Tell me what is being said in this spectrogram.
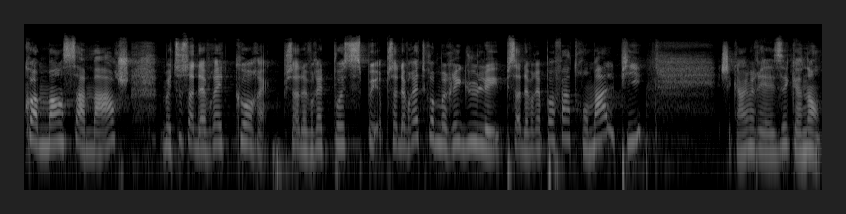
comment ça marche, mais ça devrait être correct, puis ça devrait être pas puis ça devrait être comme régulé, puis ça devrait pas faire trop mal. Puis j'ai quand même réalisé que non,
